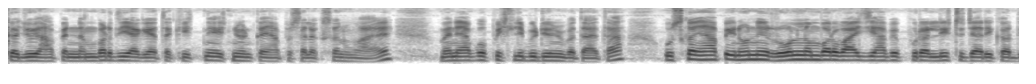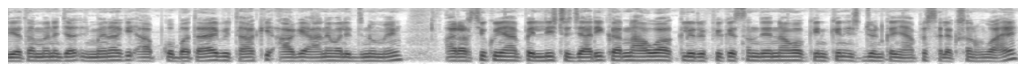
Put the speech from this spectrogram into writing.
का जो यहाँ पे नंबर दिया गया था कितने स्टूडेंट का यहाँ पे सिलेक्शन हुआ है, मैंने आपको पिछली वीडियो में बताया था। उसका यहाँ पे इन्होंने रोल नंबर वाइज यहाँ पे पूरा लिस्ट जारी कर दिया था। मैंने मैंने कि आपको बताया भी था कि आगे आने वाले दिनों में आर को यहाँ पे लिस्ट जारी करना होगा क्लियरिफिकेशन देना होगा किन किन स्टूडेंट का यहाँ पर सिलेक्शन हुआ है।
